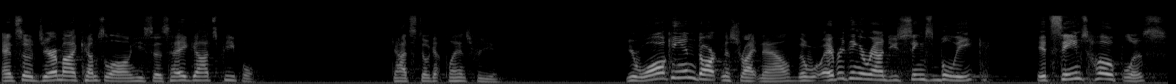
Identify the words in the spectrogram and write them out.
And so Jeremiah comes along. He says, Hey, God's people, God's still got plans for you. You're walking in darkness right now. Everything around you seems bleak, it seems hopeless,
